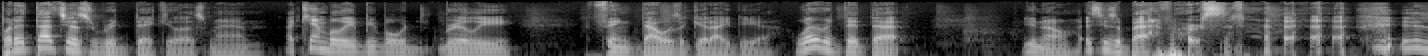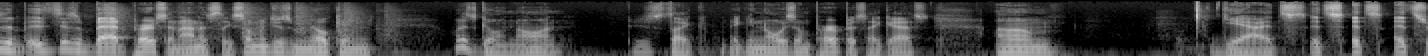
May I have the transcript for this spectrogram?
But it, that's just ridiculous, man. I can't believe people would really think that was a good idea. Whoever did that, you know, it's just a bad person. it is a, it's just a bad person, honestly. Someone just milking what is going on? They're just like making noise on purpose, I guess. Um, yeah, it's it's it's it's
